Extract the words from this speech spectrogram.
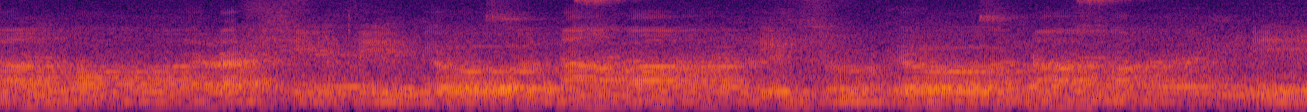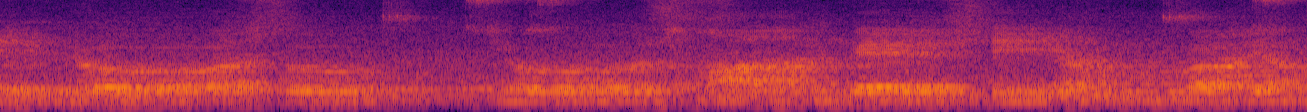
नमो रक्षितेभ्यो नमः ऋषुभ्यो नमः तेभ्यो असु योऽस्मान् वेष्टियं वयं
